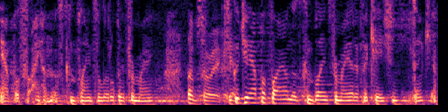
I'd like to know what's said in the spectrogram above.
amplify on those complaints a little bit for my, I'm sorry, I can't. could you amplify on those complaints for my edification? Thank you.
